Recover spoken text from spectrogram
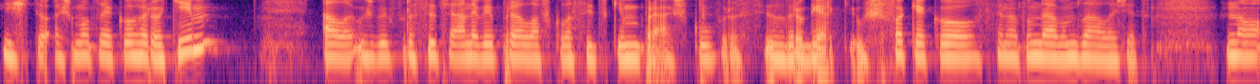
když to až moc jako hrotím, ale už bych prostě třeba nevyprala v klasickém prášku prostě z drogerky. Už fakt jako si na tom dávám záležet. No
